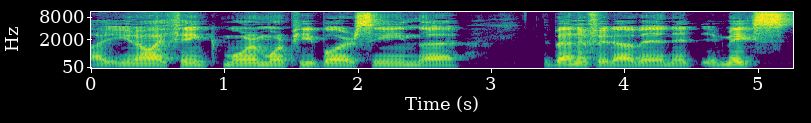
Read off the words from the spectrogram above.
I, you know i think more and more people are seeing the the benefit of it. And it, it makes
